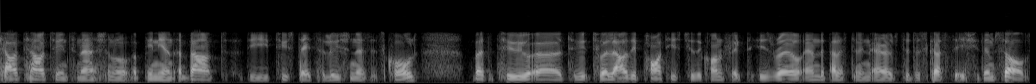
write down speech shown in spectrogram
kowtow to international opinion about the two-state solution, as it's called, but to uh, to to allow the parties to the conflict, Israel and the Palestinian Arabs, to discuss the issue themselves.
